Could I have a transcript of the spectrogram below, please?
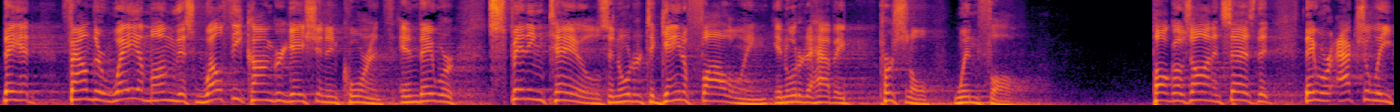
They had found their way among this wealthy congregation in Corinth, and they were spinning tales in order to gain a following, in order to have a personal windfall. Paul goes on and says that they were actually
